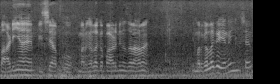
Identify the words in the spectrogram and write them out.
पहाड़ियाँ हैं। पीछे आपको मरगला का पहाड़ भी नज़र आ रहा है। मरगला का ये नहीं है शायद?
